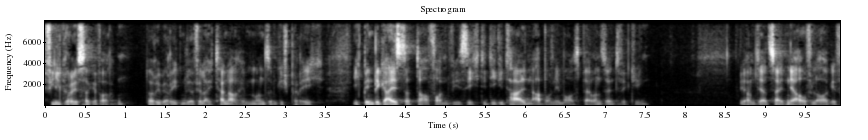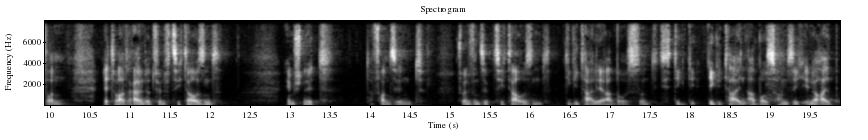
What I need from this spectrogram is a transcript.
viel größer geworden. Darüber reden wir vielleicht danach in unserem Gespräch. Ich bin begeistert davon, wie sich die digitalen Abonnements bei uns entwickeln. Wir haben derzeit eine Auflage von etwa 350.000 im Schnitt. Davon sind 75.000 digitale Abos und die digitalen Abos haben sich innerhalb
